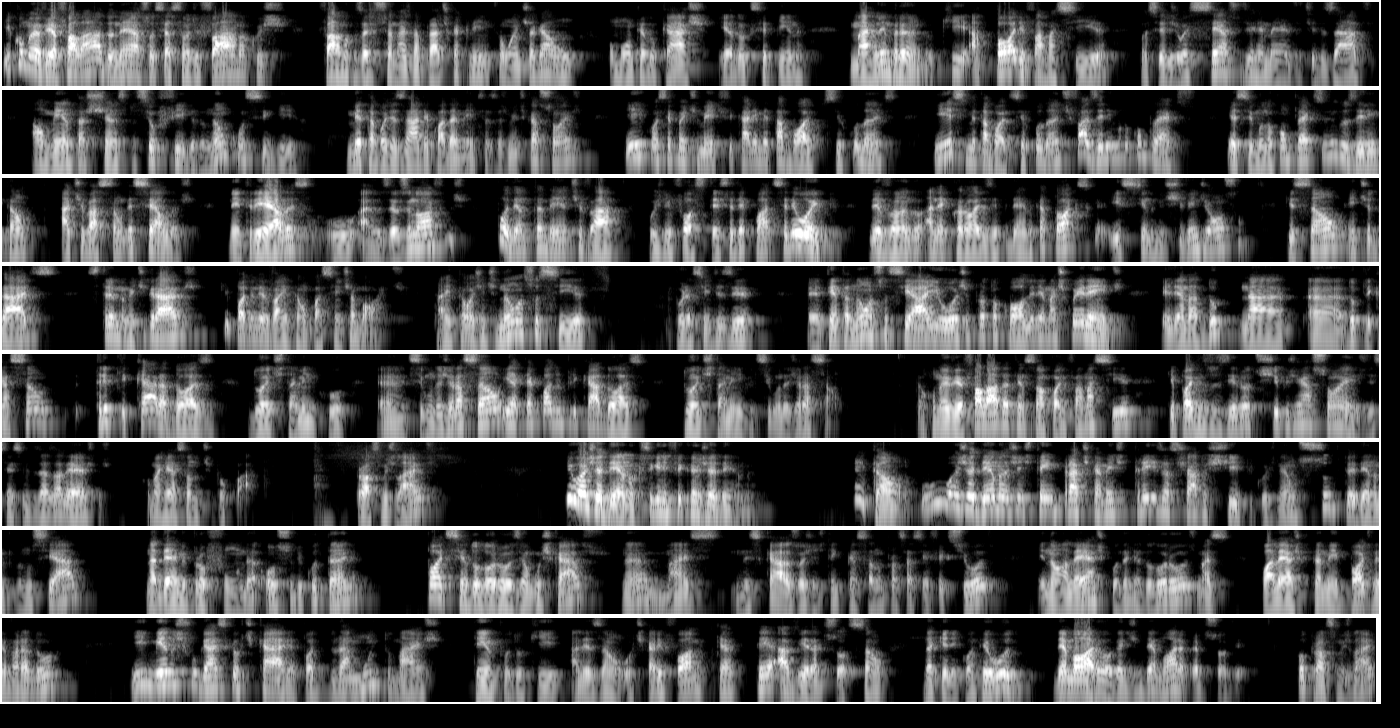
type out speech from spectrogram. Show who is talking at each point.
Speaker 1: E como eu havia falado, né, a associação de fármacos, fármacos adicionais na prática clínica, o anti-H1, o montelukast e a doxepina, mas lembrando que a polifarmacia, ou seja, o excesso de remédios utilizados, aumenta a chance do seu fígado não conseguir metabolizar adequadamente essas medicações e, consequentemente, ficarem metabólicos circulantes e esse metabólito circulante fazer imunocomplexos. Esses imunocomplexos induzirem, então, a ativação de células, dentre elas o, os eosinófilos, podendo também ativar os linfócitos TCD4 e CD8, levando a necrólise epidérmica tóxica e síndrome de Steven-Johnson, que são entidades extremamente graves que podem levar então o paciente à morte. Tá? Então a gente não associa, por assim dizer, é, tenta não associar e hoje o protocolo ele é mais coerente. Ele é na, du na duplicação, triplicar a dose do antihistamínico é, de segunda geração e até quadruplicar a dose do antihistamínico de segunda geração. Então, como eu havia falado, atenção à polifarmacia, que pode induzir outros tipos de reações de sensibilidades alérgicas, como a reação do tipo 4. Próximo slide. E o angedema, o que significa angedema? Então, o angedema a gente tem praticamente três achados típicos, né? Um súbito edema pronunciado, na derme profunda ou subcutânea, pode ser doloroso em alguns casos, né? mas nesse caso a gente tem que pensar num processo infeccioso e não alérgico quando ele é doloroso, mas o alérgico também pode levar à dor, e menos fugaz que a urticária, pode durar muito mais tempo do que a lesão urticariforme, porque até haver absorção daquele conteúdo, demora, o organismo demora para absorver. O próximo slide.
